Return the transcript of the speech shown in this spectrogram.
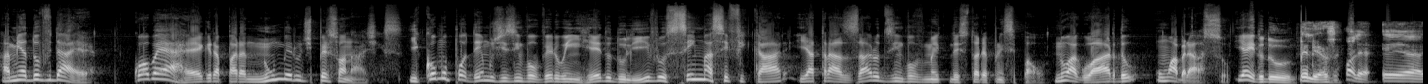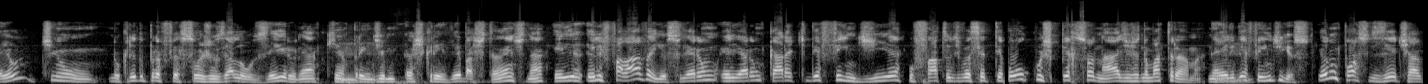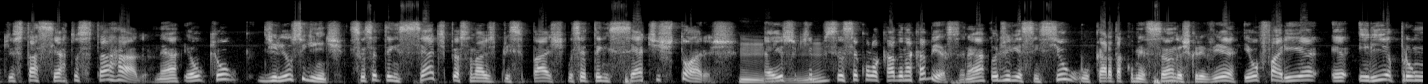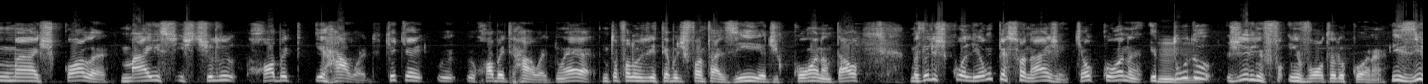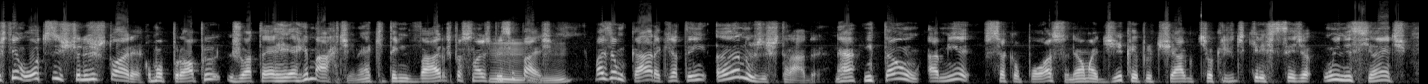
A minha dúvida é: Qual é a regra para número de personagens? E como podemos desenvolver o enredo do livro sem massificar e atrasar o desenvolvimento da história principal? No aguardo, um abraço. E aí, Dudu? Beleza. Olha, é, eu tinha um meu querido professor José Louzeiro, né, que uhum. aprendi a escrever bastante, né? Ele, ele falava isso. Ele era, um, ele era um cara que defendia o fato de você ter poucos personagens numa trama, né? Uhum. Ele defende isso. Eu não posso dizer, Thiago, que isso está certo ou se está errado, né? Eu que eu diria o seguinte: se você tem sete personagens principais, você tem sete histórias. Uhum. É isso que precisa ser colocado na cabeça, né? Eu diria assim, se o, o cara está começando a escrever, eu faria iria, iria para uma escola mais estilo Robert e Howard. O que, que é o, o Robert Howard? Não é, não estou falando de termos de fantasia, de Conan tal, mas ele escolheu um personagem que é o Conan e uhum. tudo gira em, em, volta do Conan. Existem outros estilos de história, como o próprio J.R.R. Martin, né, que tem vários personagens uhum. principais mas é um cara que já tem anos de estrada, né? Então, a minha, se é que eu posso, né, uma dica aí pro Thiago, que eu acredito que ele seja um iniciante,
